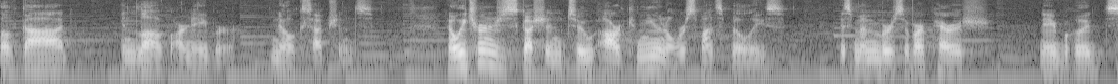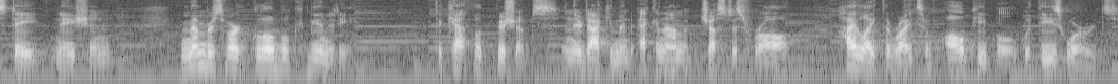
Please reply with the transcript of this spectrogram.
Love God and love our neighbor, no exceptions. Now we turn our discussion to our communal responsibilities as members of our parish, neighborhood, state, nation, members of our global community. The Catholic bishops, in their document Economic Justice for All, highlight the rights of all people with these words.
